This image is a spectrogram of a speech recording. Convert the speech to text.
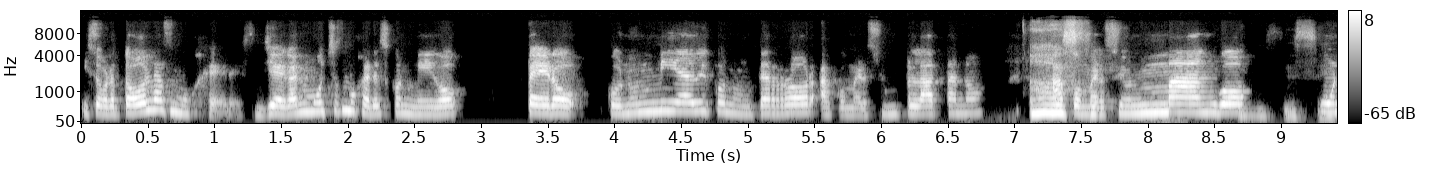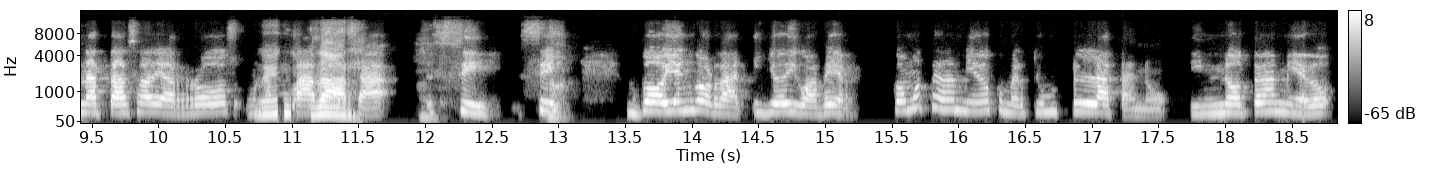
y sobre todo las mujeres, llegan muchas mujeres conmigo pero con un miedo y con un terror a comerse un plátano, ah, a comerse un mango, una taza de arroz, una papa. sí, sí, voy a engordar. Y yo digo, a ver, ¿cómo te da miedo comerte un plátano y no te da miedo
